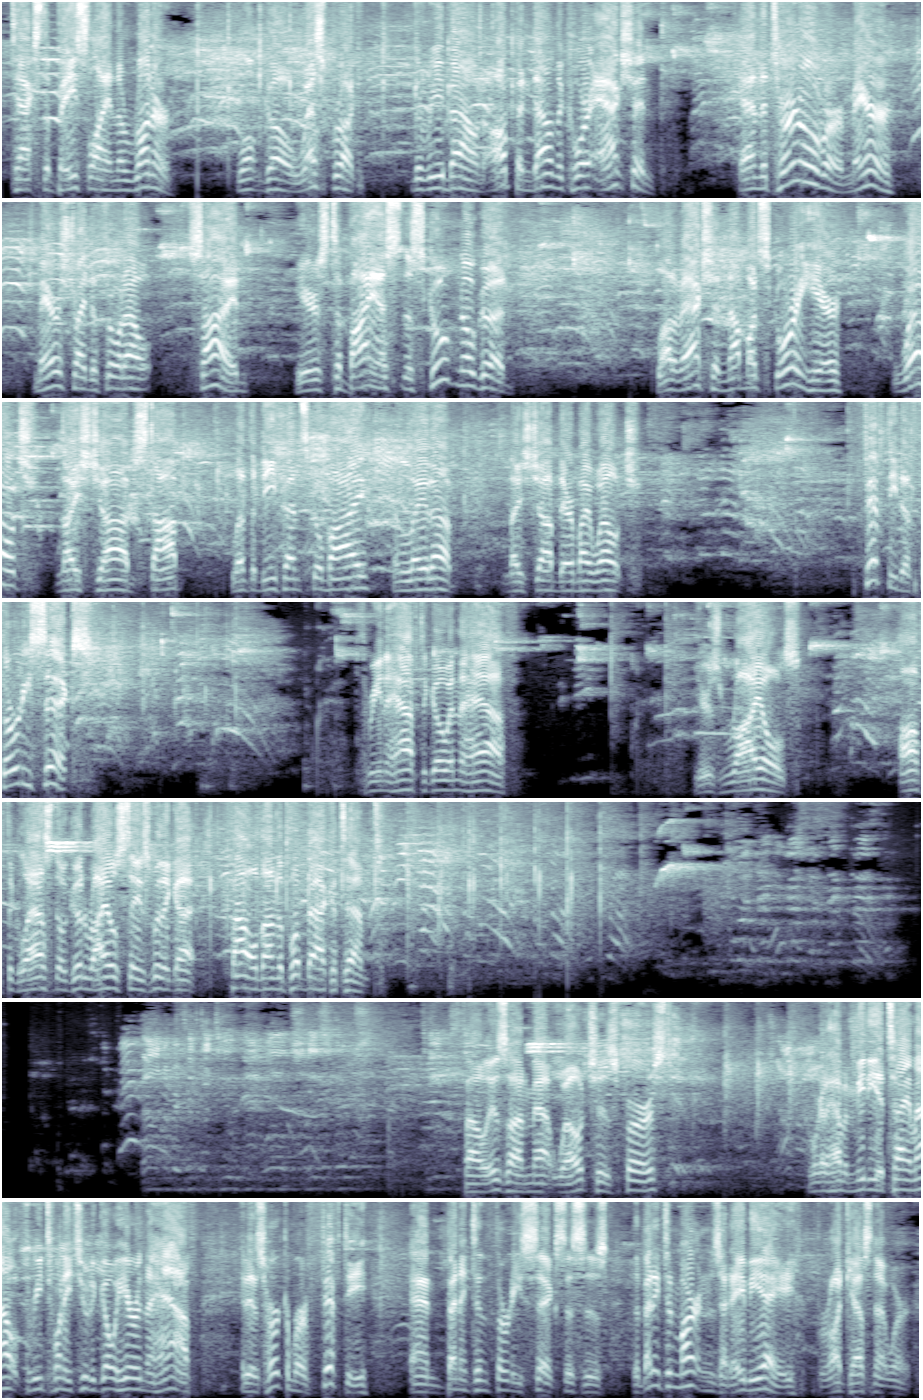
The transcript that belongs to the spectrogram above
attacks the baseline. The runner won't go. Westbrook the rebound up and down the court action. And the turnover. Mayer, Mayer's tried to throw it outside. Here's Tobias. The scoop, no good. A lot of action, not much scoring here. Welch, nice job. Stop. Let the defense go by and lay it up. Nice job there by Welch. 50 to 36. Three and a half to go in the half. Here's Riles. Off the glass, no good. Riles stays with it. Got fouled on the putback attempt. Foul is on Matt Welch, his first. We're going to have a media timeout. 3.22 to go here in the half. It is Herkimer 50 and Bennington 36. This is the Bennington Martens at ABA Broadcast Network.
